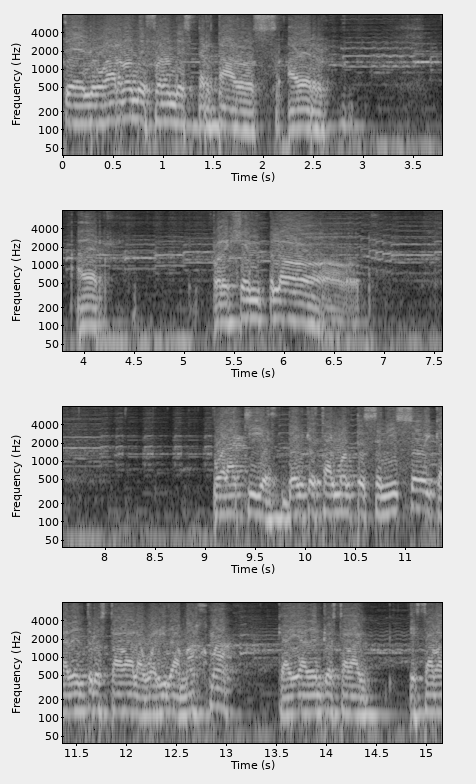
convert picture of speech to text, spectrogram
del lugar donde fueron despertados. A ver. A ver. Por ejemplo, por aquí es, ven que está el monte cenizo y que adentro estaba la guarida magma, que ahí adentro estaba estaba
